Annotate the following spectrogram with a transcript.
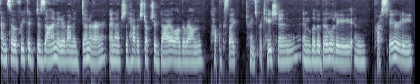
And so if we could design it around a dinner and actually have a structured dialogue around topics like transportation and livability and prosperity,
